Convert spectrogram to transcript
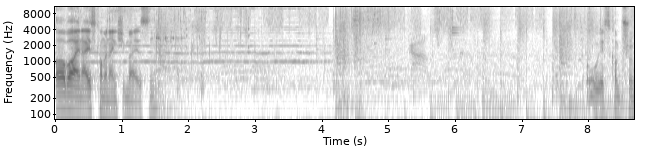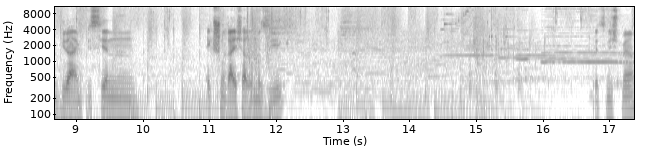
Aber ein Eis kann man eigentlich immer essen. Oh, jetzt kommt schon wieder ein bisschen actionreichere Musik. Jetzt nicht mehr.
